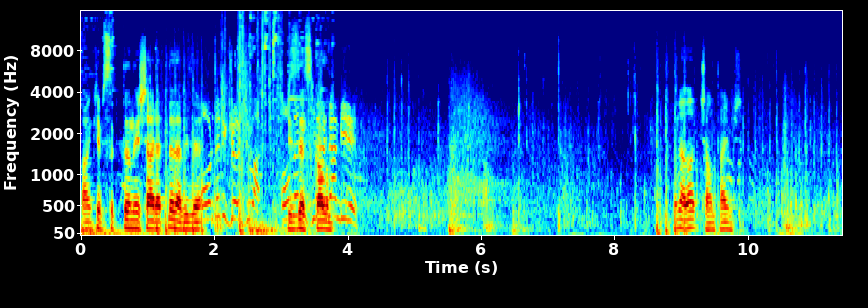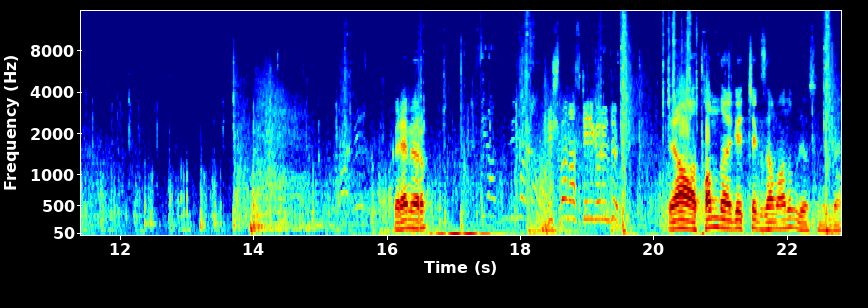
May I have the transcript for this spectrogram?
Kankim sıktığını işaretle de bize Orada bir gözcü var. Biz de Onlarınkilerden sıkalım. biri. Bu ne lan çantaymış. Göremiyorum. Düşman askeri görüldü. Ya tam da geçecek zamanı buluyorsunuz be.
